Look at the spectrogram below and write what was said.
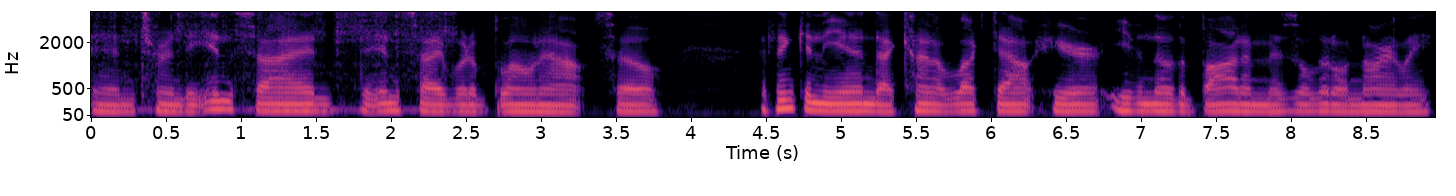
and turned the inside, the inside would have blown out. So I think in the end I kind of lucked out here, even though the bottom is a little gnarly.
